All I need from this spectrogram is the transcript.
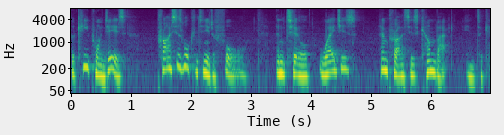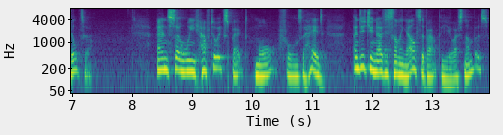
the key point is prices will continue to fall until wages and prices come back into kilter. And so we have to expect more falls ahead. And did you notice something else about the US numbers?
